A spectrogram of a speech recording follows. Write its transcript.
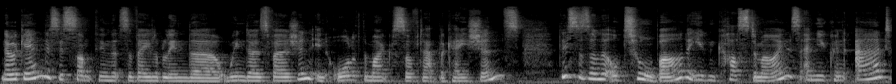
Now again, this is something that's available in the Windows version in all of the Microsoft applications. This is a little toolbar that you can customize and you can add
